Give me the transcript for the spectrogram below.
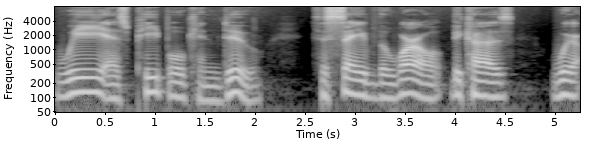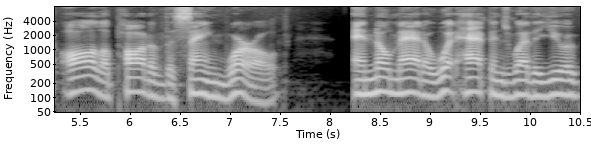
we as people can do to save the world? Because we're all a part of the same world. And no matter what happens, whether you're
